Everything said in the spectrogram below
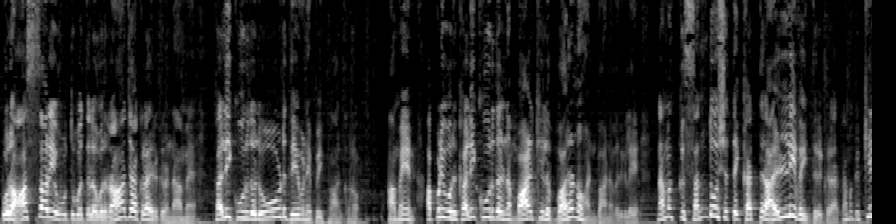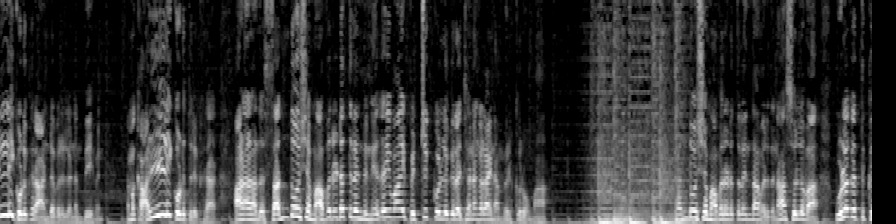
ஒரு ஆசாரிய ஊத்துவத்துல ஒரு ராஜாக்களா இருக்கிற நாம களி கூறுதலோடு தேவனை போய் பார்க்கணும். ஆமென். அப்படி ஒரு களி கூறுதல் நம் வாழ்க்கையில வரணும் அன்பானவர்களே. நமக்கு சந்தோஷத்தை கத்தர் அள்ளி வைத்திருக்கிறார். நமக்கு கிள்ளி கொடுக்கிற ஆண்டவர் இல்ல நம் தேவன். நமக்கு அள்ளி கொடுத்திருக்கிறார். ஆனால் அந்த சந்தோஷம் அவரிடத்திலிருந்து நிறைவாய் பெற்றுக்கொள்ளுகிற ஜனங்களாய் நாம் இருக்கிறோமா? சந்தோஷம் அவரிடத்துலேருந்து தான் வருது. நான் சொல்லுவா உலகத்துக்கு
